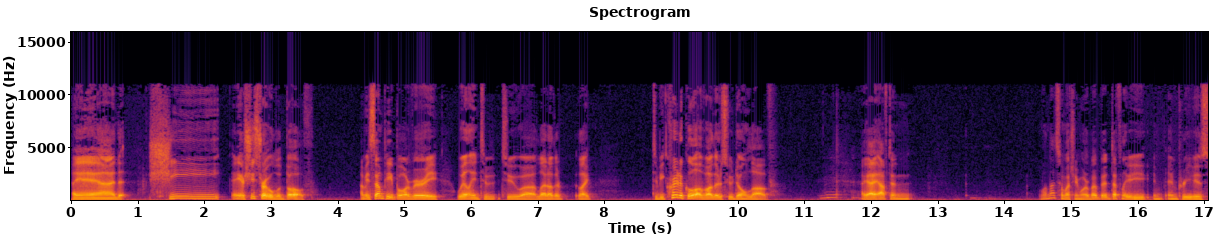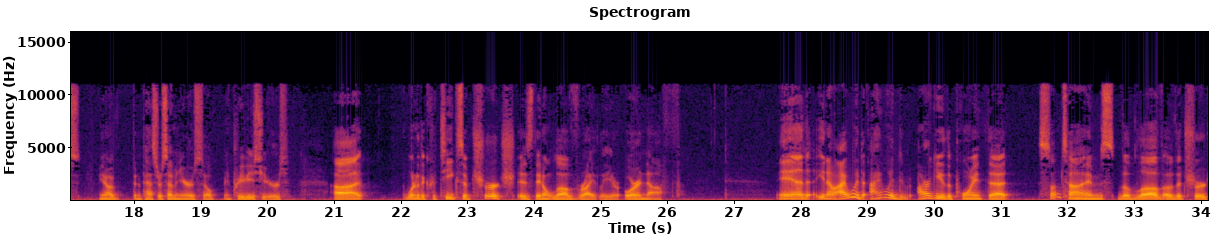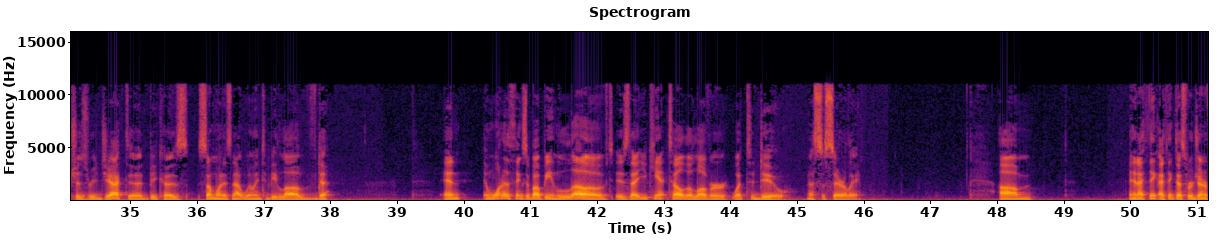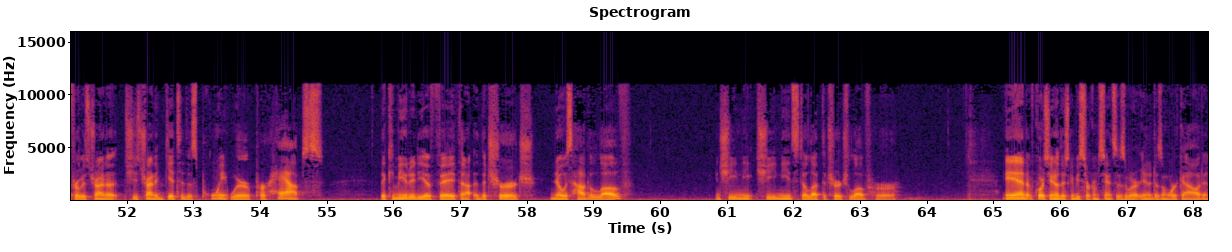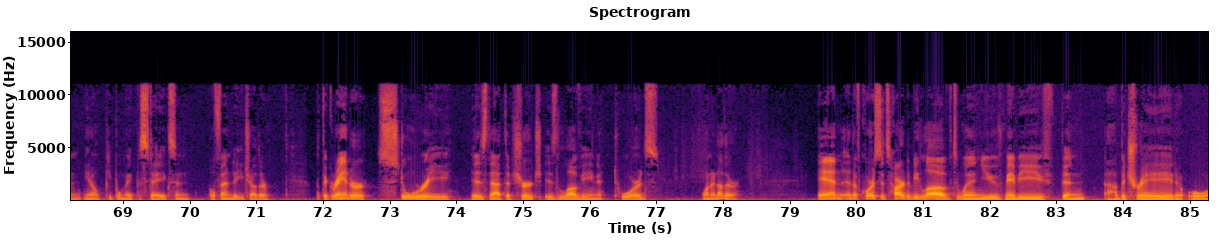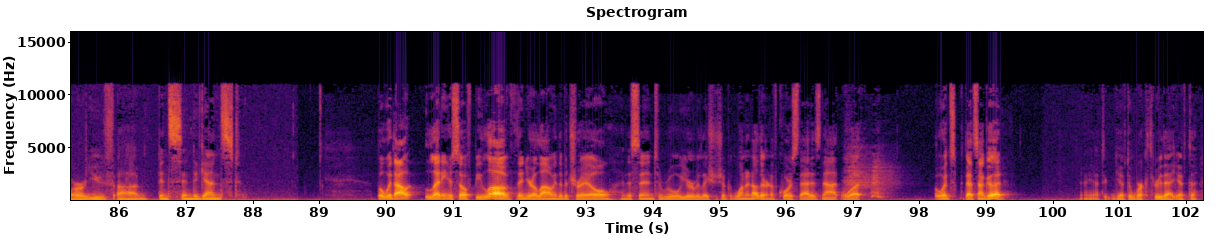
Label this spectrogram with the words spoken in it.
And she, you know, she struggled with both. I mean, some people are very willing to to uh, let other like to be critical of others who don't love. I, I often, well, not so much anymore, but but definitely in, in previous, you know, I've been a pastor seven years, so in previous years, uh, one of the critiques of church is they don't love rightly or, or enough. And you know, I would I would argue the point that sometimes the love of the church is rejected because someone is not willing to be loved. And and one of the things about being loved is that you can't tell the lover what to do necessarily. Um, and I think I think that's where Jennifer was trying to she's trying to get to this point where perhaps the community of faith, uh, the church, knows how to love, and she, she needs to let the church love her. And of course, you know, there's going to be circumstances where you know it doesn't work out, and you know people make mistakes and offend each other. But the grander story is that the church is loving towards one another. And, and of course, it's hard to be loved when you've maybe been uh, betrayed or you've uh, been sinned against. But without letting yourself be loved, then you're allowing the betrayal and the sin to rule your relationship with one another. And of course, that is not what, what's, that's not good. You have, to, you have to work through that. You have to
